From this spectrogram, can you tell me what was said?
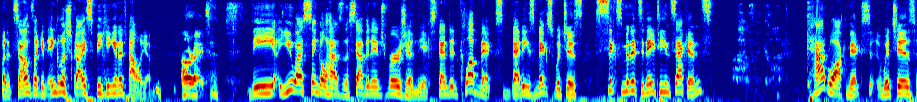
but it sounds like an English guy speaking in Italian. all right. The US single has the 7 inch version, the extended club mix, Betty's Mix, which is 6 minutes and 18 seconds, Oh my god. Catwalk Mix, which is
